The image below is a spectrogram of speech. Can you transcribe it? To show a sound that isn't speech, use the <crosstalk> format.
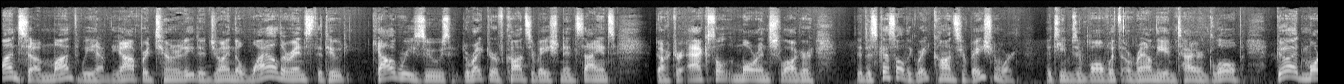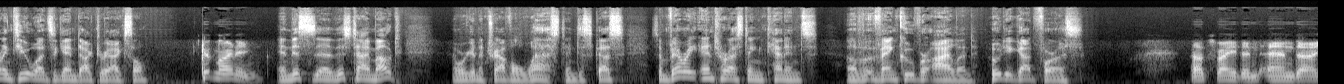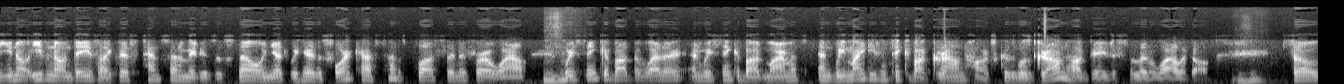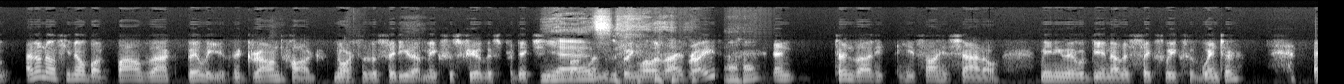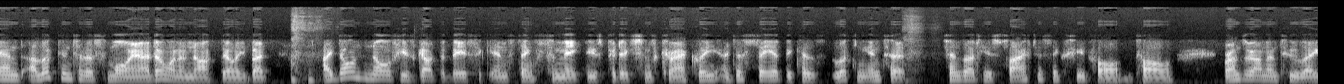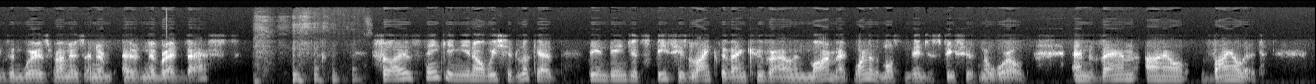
Once a month, we have the opportunity to join the Wilder Institute, Calgary Zoo's Director of Conservation and Science, Dr. Axel Moehrenschlager, to discuss all the great conservation work the team's involved with around the entire globe. Good morning to you once again, Dr. Axel. Good morning. And this uh, this time out, we're going to travel west and discuss some very interesting tenants of Vancouver Island. Who do you got for us? That's right, and and uh, you know even on days like this, ten centimeters of snow, and yet we hear the forecast has plus in it for a while. Mm-hmm. We think about the weather, and we think about marmots, and we might even think about groundhogs because it was Groundhog Day just a little while ago. Mm-hmm. So I don't know if you know about Balzac Billy, the groundhog north of the city that makes his fearless predictions yes. about when the spring will arrive, <laughs> right? uh-huh. And turns out he, he saw his shadow, meaning there would be another six weeks of winter. And I looked into this more, and I don't want to knock Billy, but <laughs> I don't know if he's got the basic instincts to make these predictions correctly. I just say it because looking into it, turns out he's five to six feet tall, tall runs around on two legs and wears runners and a, and a red vest. <laughs> so I was thinking, you know, we should look at the endangered species like the Vancouver Island marmot, one of the most endangered species in the world, and Van Isle violet,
